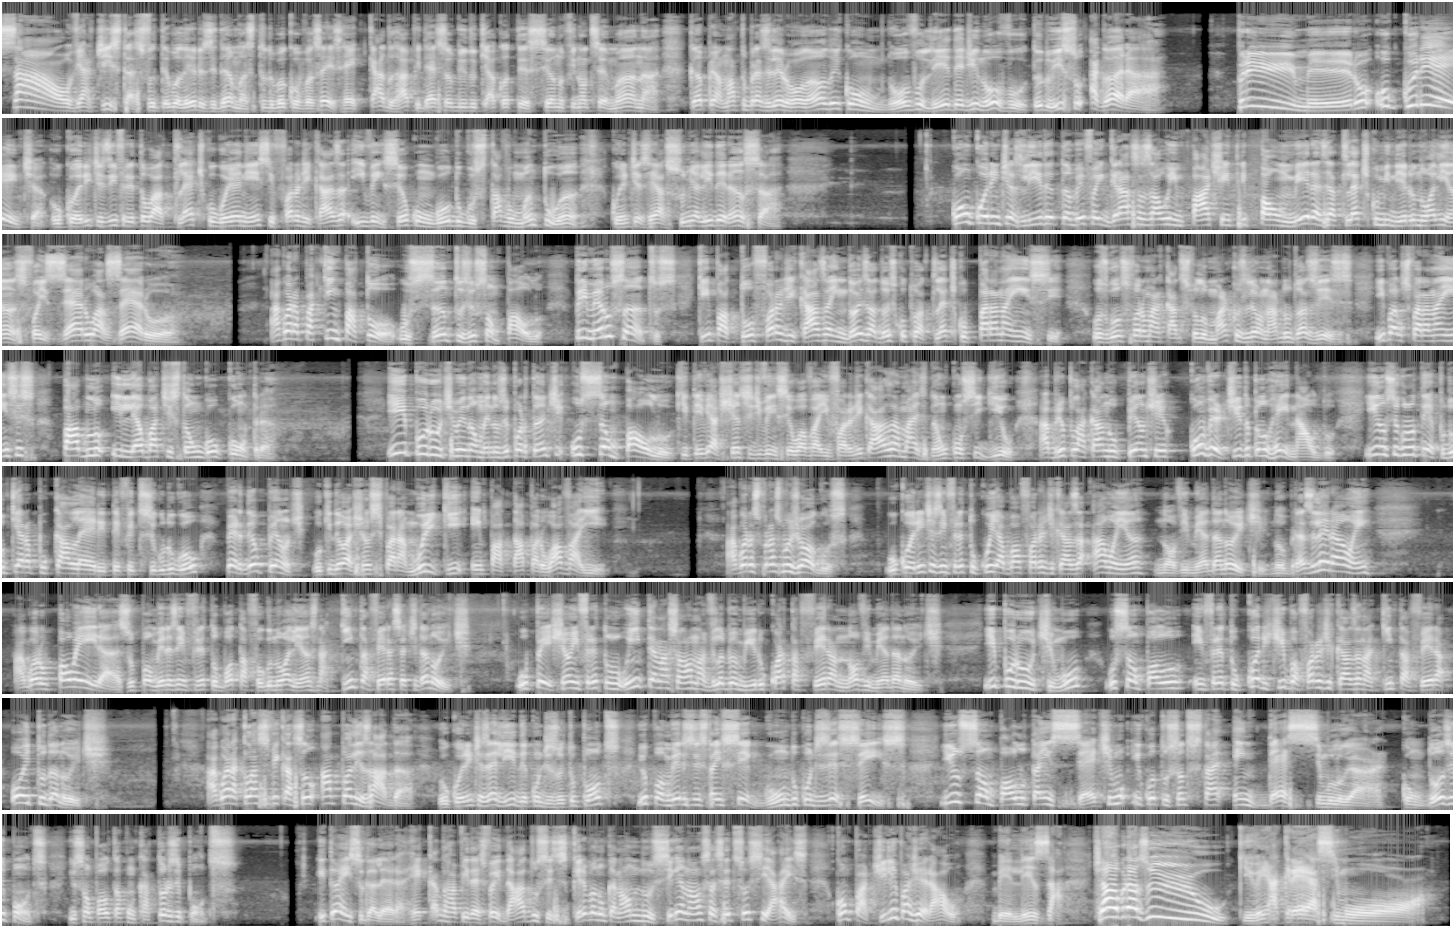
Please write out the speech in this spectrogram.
Salve artistas, futeboleiros e damas, tudo bom com vocês? Recado rápido é sobre o que aconteceu no final de semana. Campeonato Brasileiro rolando e com um novo líder de novo. Tudo isso agora. Primeiro, o Corinthians. O Corinthians enfrentou o Atlético Goianiense fora de casa e venceu com um gol do Gustavo Mantuan. Corinthians reassume a liderança. Com o Corinthians líder, também foi graças ao empate entre Palmeiras e Atlético Mineiro no Allianz. Foi 0 a 0. Agora, para quem empatou? O Santos e o São Paulo. Primeiro, o Santos, que empatou fora de casa em 2 a 2 contra o Atlético Paranaense. Os gols foram marcados pelo Marcos Leonardo duas vezes. E para os paranaenses, Pablo e Léo Batistão, gol contra. E por último e não menos importante, o São Paulo, que teve a chance de vencer o Havaí fora de casa, mas não conseguiu. Abriu o placar no pênalti convertido pelo Reinaldo. E no segundo tempo, do que era pro Caleri ter feito o segundo gol, perdeu o pênalti, o que deu a chance para Muriqui empatar para o Havaí. Agora os próximos jogos. O Corinthians enfrenta o Cuiabá fora de casa amanhã, nove e meia da noite, no Brasileirão, hein? Agora o Palmeiras. O Palmeiras enfrenta o Botafogo no Allianz na quinta-feira, às 7 da noite. O Peixão enfrenta o Internacional na Vila Belmiro, quarta-feira, nove e meia da noite. E por último, o São Paulo enfrenta o Coritiba fora de casa na quinta-feira, 8 da noite. Agora a classificação atualizada. O Corinthians é líder com 18 pontos e o Palmeiras está em segundo com 16. E o São Paulo está em sétimo, enquanto o Santos está em décimo lugar com 12 pontos. E o São Paulo está com 14 pontos. Então é isso, galera. Recado rapidez foi dado. Se inscreva no canal, nos siga nas nossas redes sociais. Compartilhem para geral. Beleza? Tchau, Brasil! Que vem acréscimo!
